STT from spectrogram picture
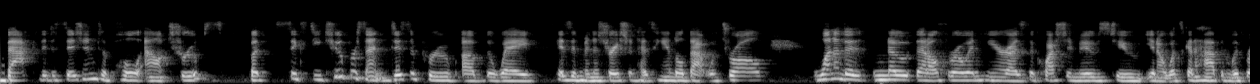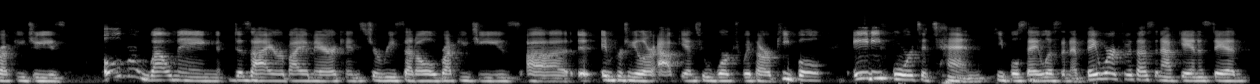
back the decision to pull out troops, but 62% disapprove of the way his administration has handled that withdrawal. One of the note that I'll throw in here as the question moves to, you know, what's going to happen with refugees overwhelming desire by Americans to resettle refugees, uh, in particular Afghans who worked with our people. 84 to 10 people say, listen, if they worked with us in Afghanistan,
